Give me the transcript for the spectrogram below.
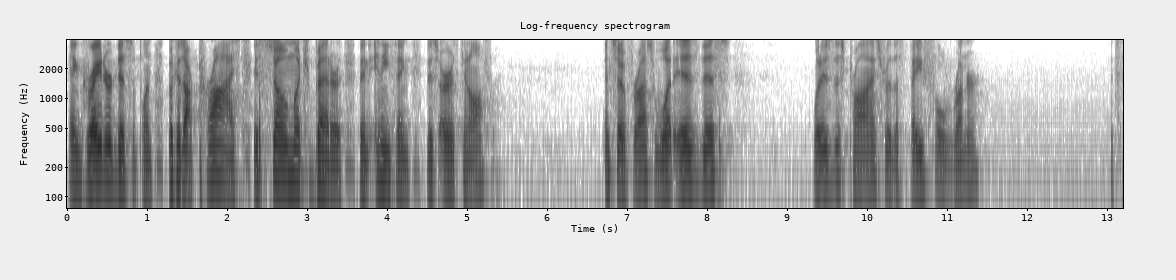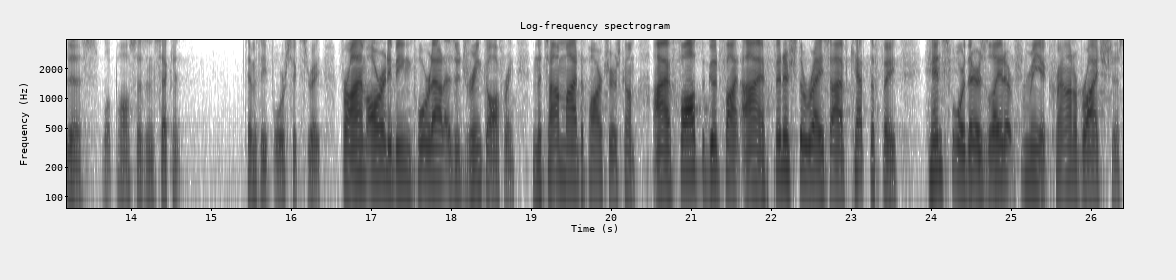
and greater discipline because our prize is so much better than anything this earth can offer. And so for us, what is this? What is this prize for the faithful runner? It's this, what Paul says in 2 Timothy 4, 6 through 8. For I am already being poured out as a drink offering, and the time my departure has come. I have fought the good fight. I have finished the race. I have kept the faith. Henceforth, there is laid up for me a crown of righteousness,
